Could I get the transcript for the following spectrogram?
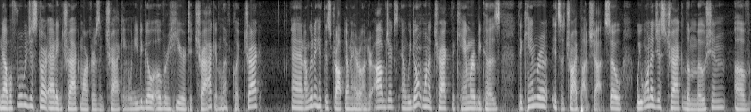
Now before we just start adding track markers and tracking, we need to go over here to track and left click track and I'm going to hit this drop down arrow under objects and we don't want to track the camera because the camera it's a tripod shot. So we want to just track the motion of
